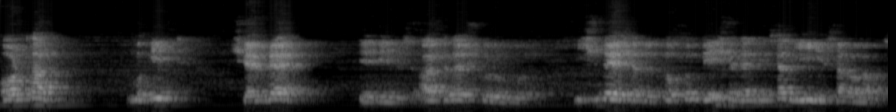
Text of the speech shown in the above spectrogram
ortam, muhit, çevre dediğimiz arkadaş grubu, içinde yaşadığı toplum değişmeden insan iyi insan olamaz.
